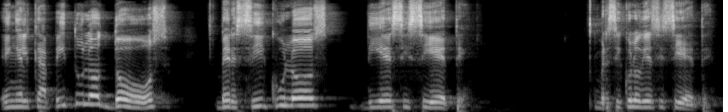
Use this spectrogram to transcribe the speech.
en el capítulo 2, versículos 17. Versículo 17.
